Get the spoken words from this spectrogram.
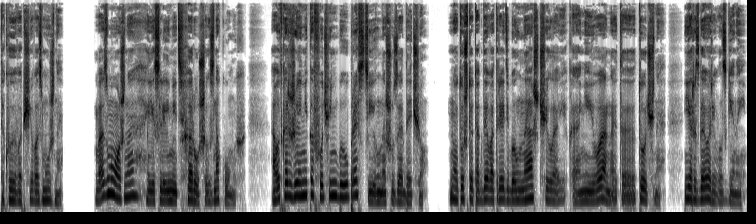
Такое вообще возможно? Возможно, если иметь хороших знакомых. А вот Корженников очень бы упростил нашу задачу. Но то, что тогда в отряде был наш человек, а не Иван, это точно. Я разговаривал с Геной.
